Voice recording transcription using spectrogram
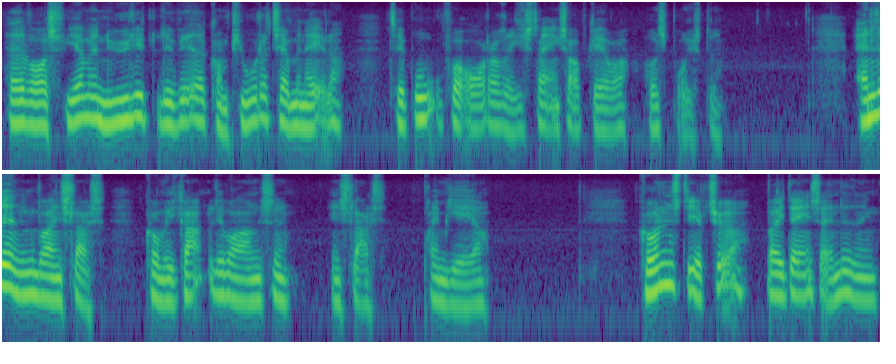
havde vores firma nyligt leveret computerterminaler til brug for ordreregistreringsopgaver hos Brystet. Anledningen var en slags kom i gang leverance, en slags premiere. Kundens direktør var i dagens anledning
